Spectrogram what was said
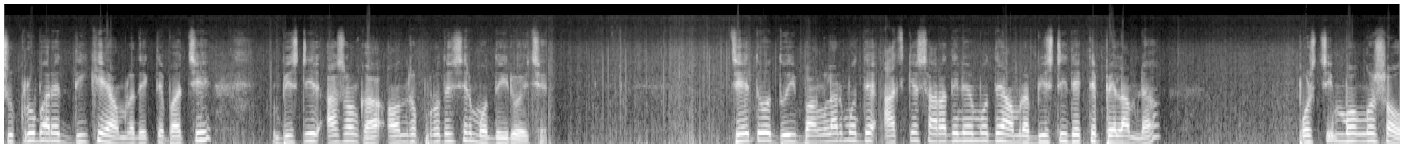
শুক্রবারের দিকে আমরা দেখতে পাচ্ছি বৃষ্টির আশঙ্কা অন্ধ্রপ্রদেশের মধ্যেই রয়েছে। যেহেতু দুই বাংলার মধ্যে আজকে সারাদিনের মধ্যে আমরা বৃষ্টি দেখতে পেলাম না, পশ্চিমবঙ্গ সহ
